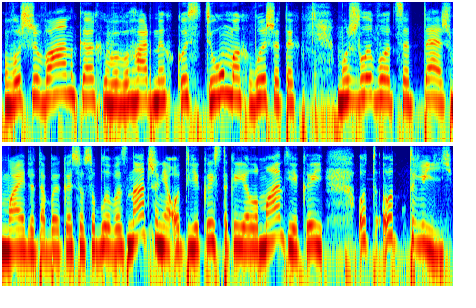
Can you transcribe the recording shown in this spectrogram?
вишиванках, в гарних костюмах вишитих. Можливо, це теж має для тебе якесь особливе значення. От якийсь такий елемент, який от, от твій.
